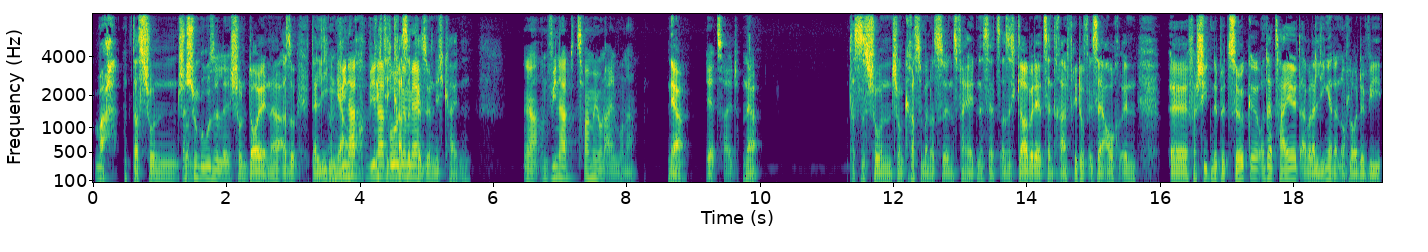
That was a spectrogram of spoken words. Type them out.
Wah, Und das schon, das ist schon gruselig. schon doll, ne? Also da liegen Und ja Wien auch hat- richtig krasse wohlgemerkt- Persönlichkeiten. Ja, und Wien hat zwei Millionen Einwohner Ja, derzeit. ja. Das ist schon, schon krass, wenn man das so ins Verhältnis setzt. Also ich glaube, der Zentralfriedhof ist ja auch in äh, verschiedene Bezirke unterteilt, aber da liegen ja dann auch Leute wie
